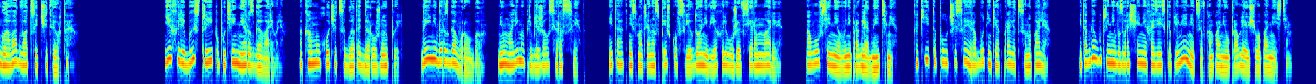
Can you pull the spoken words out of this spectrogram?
Глава 24. Ехали быстро и по пути не разговаривали. А кому хочется глотать дорожную пыль? Да и не до разговоров было. Неумолимо приближался рассвет. Итак, несмотря на спешку, в Сливду они въехали уже в сером мареве, а вовсе не в непроглядной тьме. Какие-то полчаса и работники отправятся на поля. И тогда утреннее возвращение хозяйской племянницы в компанию управляющего поместьем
